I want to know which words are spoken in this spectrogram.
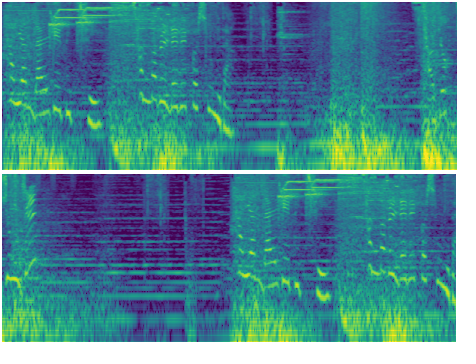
하얀 날개 빛이 천막을 내릴 것입니다. 사격 중지 하얀 날개 빛이 천막을 내릴 것입니다.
